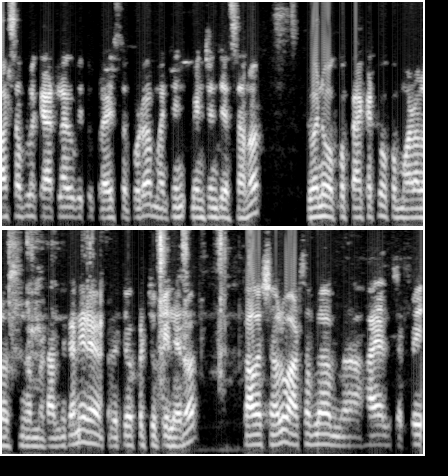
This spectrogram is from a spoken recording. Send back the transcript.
వాట్సాప్లో కేటలాగ్ విత్ ప్రైస్ కూడా మెన్షన్ చేస్తాను. ఇవన్నీ ఒక్క ప్యాకెట్ ఒక మోడల్ వస్తుంది అనమాట అందుకని నేను ప్రతి ఒక్కటి చూపించలేను కావాల్సిన వాళ్ళు వాట్సాప్లో హాయ్ అని చెప్పి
